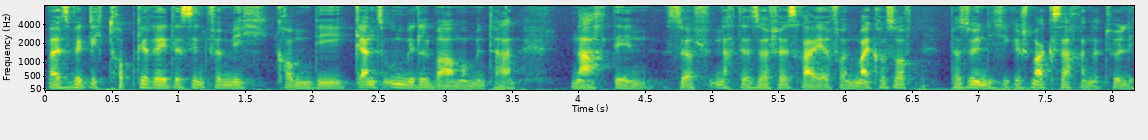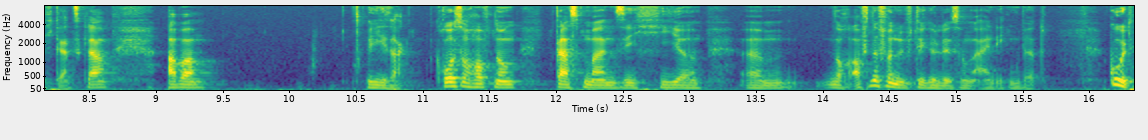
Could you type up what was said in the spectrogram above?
weil es wirklich Top-Geräte sind für mich, kommen die ganz unmittelbar momentan nach, den Surf nach der Surface-Reihe von Microsoft. Persönliche Geschmackssache natürlich, ganz klar. Aber wie gesagt, große Hoffnung, dass man sich hier ähm, noch auf eine vernünftige Lösung einigen wird. Gut,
